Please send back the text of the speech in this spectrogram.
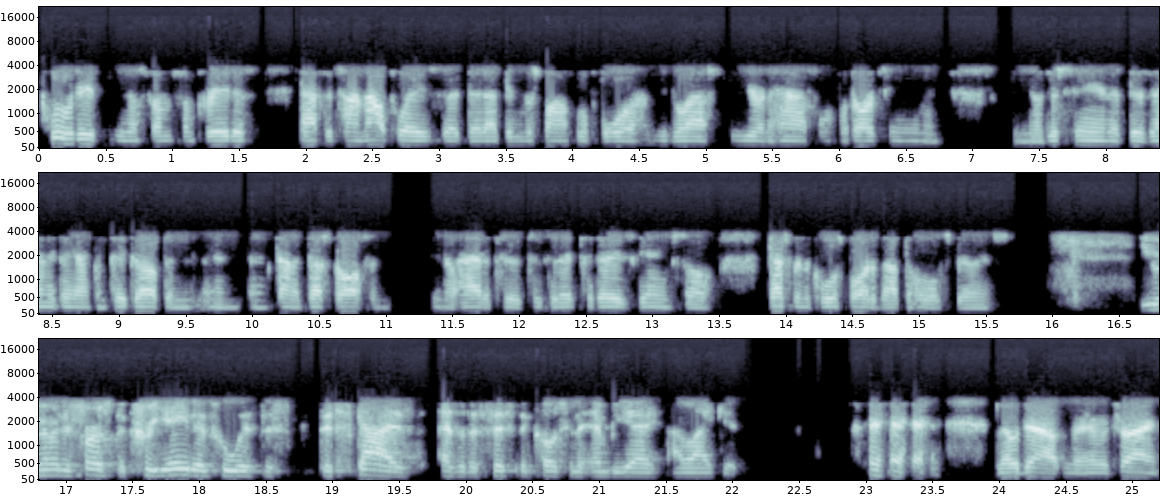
included. You know, some some creative after timeout plays that that I've been responsible for the last year and a half with our team and you know, just seeing if there's anything I can pick up and, and, and kind of dust off and you know, added to, to today, today's game. So that's been the coolest part about the whole experience. You heard it first. The creative who is dis- disguised as an assistant coach in the NBA. I like it. no doubt, man. We're trying.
